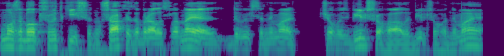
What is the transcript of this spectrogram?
можна було б швидкіше. Ну, шахи забрали слона. Я дивився, немає чогось більшого, але більшого немає.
